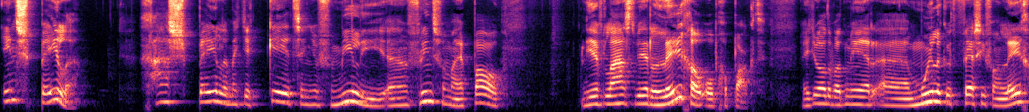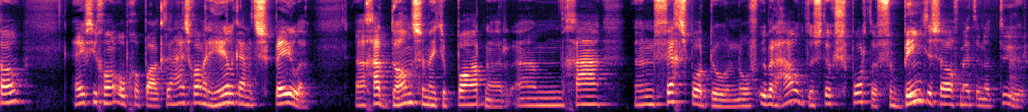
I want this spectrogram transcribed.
In spelen. Ga spelen met je kids en je familie. Een vriend van mij, Paul, die heeft laatst weer Lego opgepakt. Weet je wel, de wat meer uh, moeilijke versie van Lego heeft hij gewoon opgepakt. En hij is gewoon weer heerlijk aan het spelen. Uh, ga dansen met je partner. Um, ga een vechtsport doen of überhaupt een stuk sporten. Verbind jezelf met de natuur.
